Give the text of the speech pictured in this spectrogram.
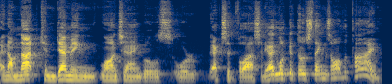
and I'm not condemning launch angles or exit velocity. I look at those things all the time.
